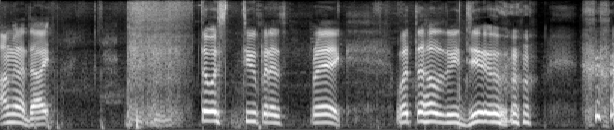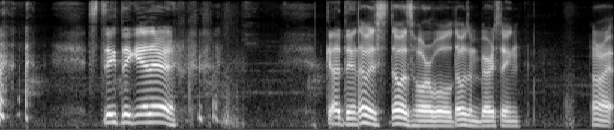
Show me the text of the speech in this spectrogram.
I'm gonna die. that was stupid as frick. What the hell did we do? Stick together. God damn, that was that was horrible. That was embarrassing. All right,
